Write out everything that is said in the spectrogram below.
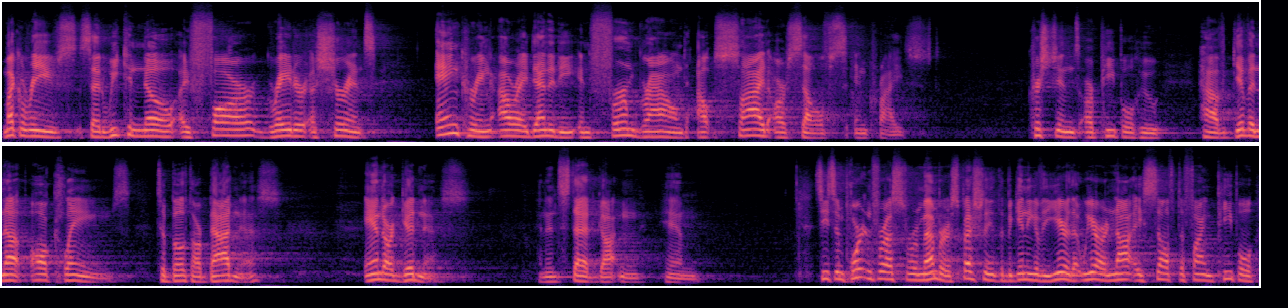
Michael Reeves said, We can know a far greater assurance anchoring our identity in firm ground outside ourselves in Christ. Christians are people who have given up all claims to both our badness and our goodness and instead gotten Him. See, it's important for us to remember, especially at the beginning of the year, that we are not a self defined people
